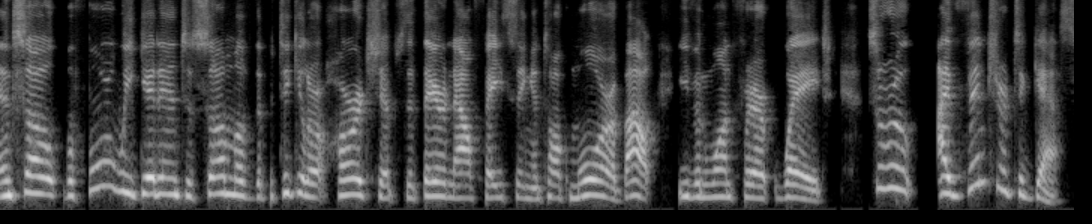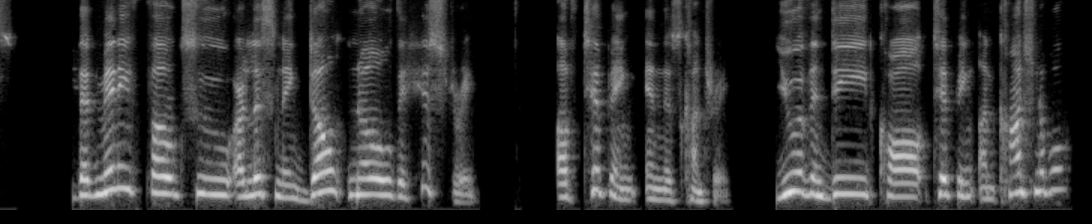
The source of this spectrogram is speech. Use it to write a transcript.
And so, before we get into some of the particular hardships that they are now facing and talk more about even one fair wage, Saru, I venture to guess that many folks who are listening don't know the history of tipping in this country. You have indeed called tipping unconscionable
